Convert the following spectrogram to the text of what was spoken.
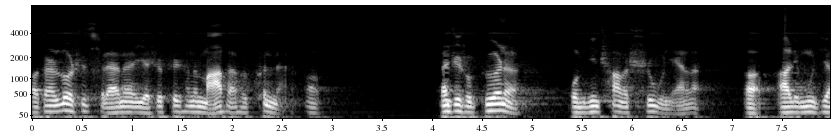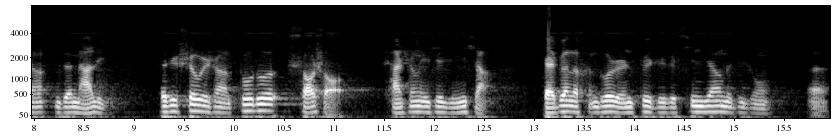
啊，但是落实起来呢也是非常的麻烦和困难啊。但这首歌呢，我们已经唱了十五年了啊！阿里木江你在哪里？在这个社会上多多少少产生了一些影响，改变了很多人对这个新疆的这种呃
